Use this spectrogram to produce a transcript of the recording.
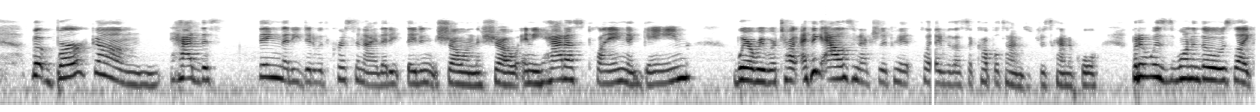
but burke um had this thing that he did with chris and i that he, they didn't show on the show and he had us playing a game where we were talking i think allison actually played, played with us a couple times which was kind of cool but it was one of those like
